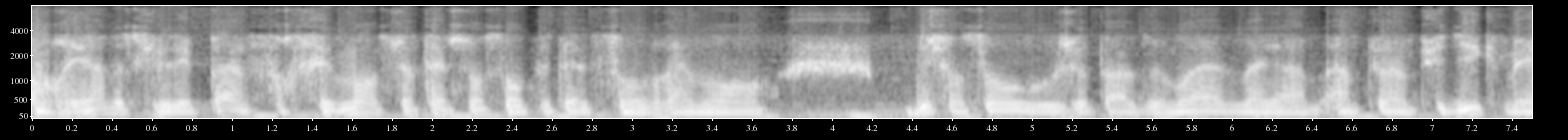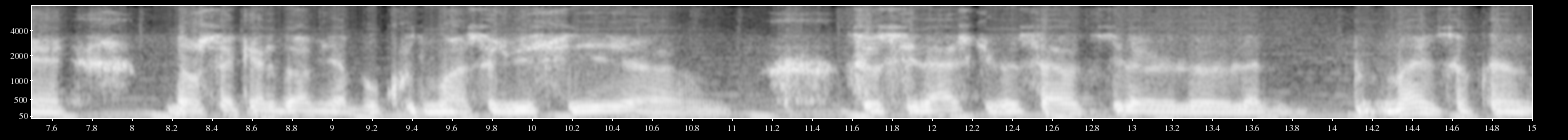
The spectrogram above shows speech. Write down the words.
En rien, parce qu'il n'est pas forcément. Certaines chansons, peut-être, sont vraiment des chansons où je parle de moi de manière un peu impudique, mais dans chaque album, il y a beaucoup de moi. Celui-ci, euh, c'est aussi l'âge qui veut ça, aussi le, le- la, ouais, une certaine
